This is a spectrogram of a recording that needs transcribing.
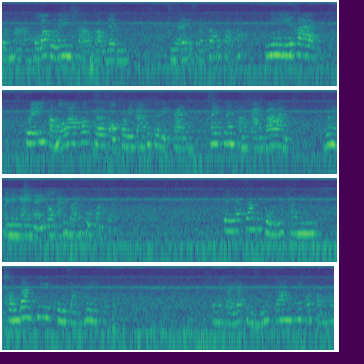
คนมา เพราะว่าครูได้ยินข่าวข่าวหนึ่งมีอะไรจะสารภาพหรือเปล่าคะมีค่ะครูได้ยินข่าวมาว่าพวกเธอสองคนมีการทุจริตกัน ให้เพื่อนทำการบ้านเรื่องมันเป็นยังไงไหนลองอธิบายให้ครูฟังก่อนระยะจ้างผมทำ ตอนบ้านที่ครูสั่งให้ค่ะทำไมตายะถึงจ้างให้เขาทำคะ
